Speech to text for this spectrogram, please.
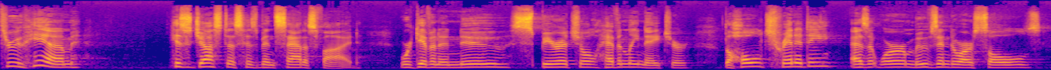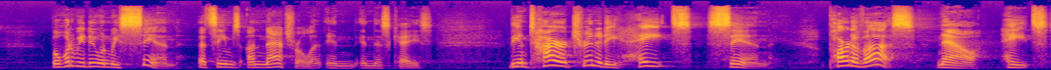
through Him, his justice has been satisfied. We're given a new spiritual, heavenly nature. The whole Trinity, as it were, moves into our souls. But what do we do when we sin? That seems unnatural in, in this case. The entire Trinity hates sin. Part of us now hates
